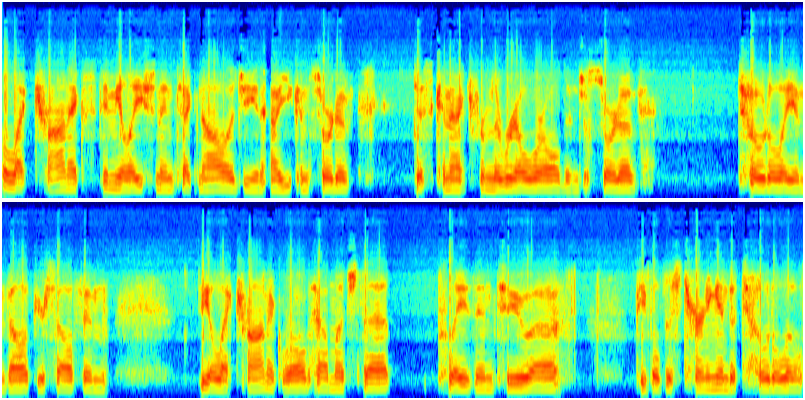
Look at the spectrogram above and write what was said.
electronic stimulation and technology and how you can sort of disconnect from the real world and just sort of totally envelop yourself in the electronic world. How much that plays into uh, people just turning into total little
